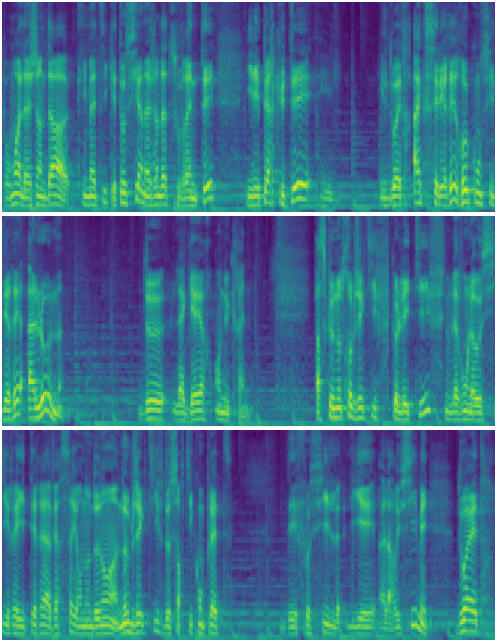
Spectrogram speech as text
Pour moi, l'agenda climatique est aussi un agenda de souveraineté. Il est percuté, doit être accéléré, reconsidéré à l'aune de la guerre en Ukraine. Parce que notre objectif collectif, nous l'avons là aussi réitéré à Versailles en nous donnant un objectif de sortie complète des fossiles liés à la Russie, mais doit être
